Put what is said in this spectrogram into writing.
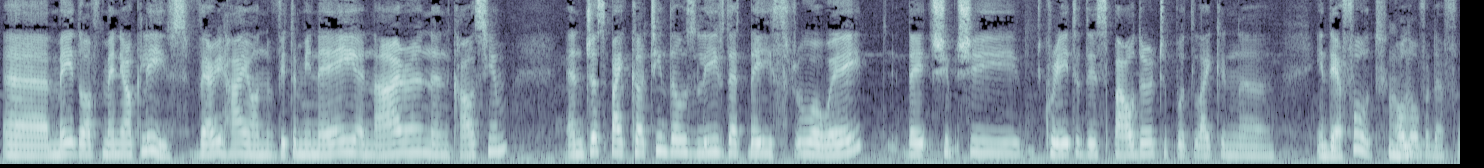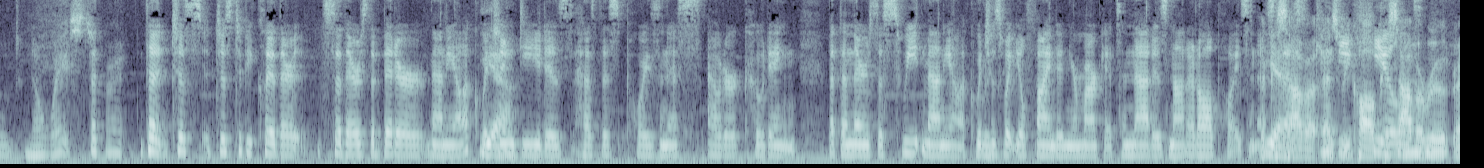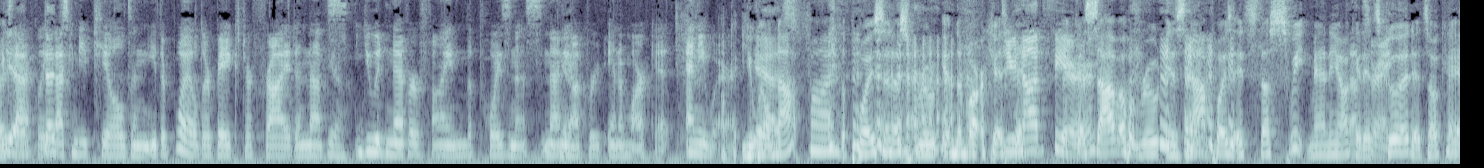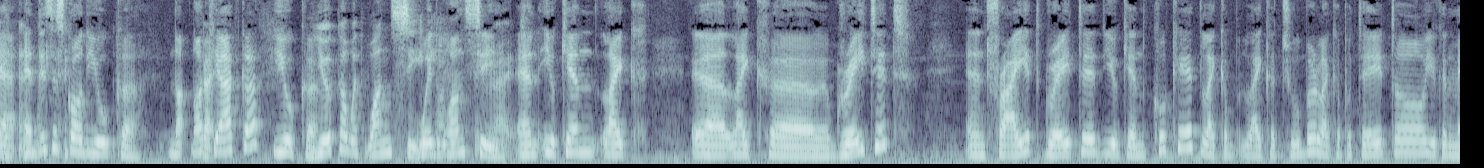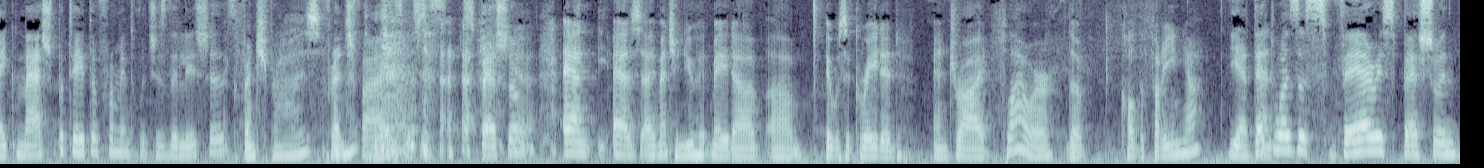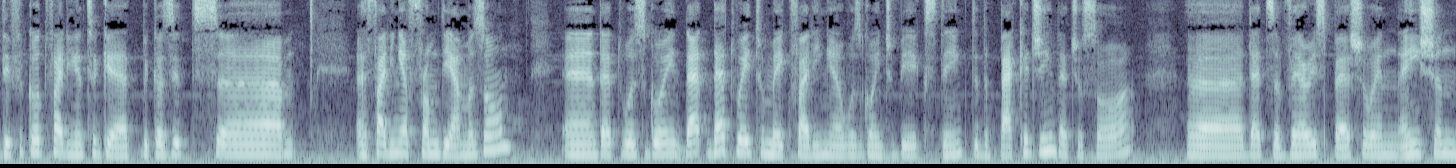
Uh, made of manioc leaves, very high on vitamin A and iron and calcium, and just by cutting those leaves that they threw away, they she she created this powder to put like in in their food, all mm-hmm. over their food. no waste. But right. the, just just to be clear, there so there's the bitter manioc, which Yeah. indeed is has this poisonous outer coating. But then there's the sweet manioc, which is what you'll find in your markets, and that is not at all poisonous. Yes. Cassava, as we call peeled- cassava root, right? Yeah, Exactly, that's- that can be peeled and either boiled or baked or fried, and that's Yeah. you would never find the poisonous manioc Yeah. root in a market anywhere. You will not find the poisonous root in the market. Do not fear. The cassava root is not poison. It's the sweet manioc, and That's it's right. good. It's okay. Yeah, and this is called yucca, not not Right. yucca, yucca. yucca with one C. with one C, Right. and you can like uh, like uh, grate it and fry it. Grate it. You can cook it like a like a tuber, like a potato. You can make mashed potato from it, which is delicious. French fries. French fries, which is special. Yeah. And as I mentioned, you had made a. Um, it was a grated and dried flour, the called the farinha. Yeah, that And- was a very special and difficult farinha to get because it's um, a farinha from the Amazon, and that was going that that way to make farinha was going to be extinct. The packaging that you saw, uh, that's a very special and ancient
